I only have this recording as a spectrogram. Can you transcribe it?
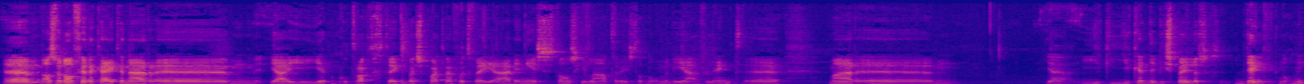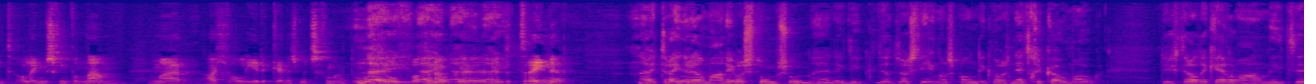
Ehm, als we dan verder kijken naar, ehm, ja, je, hebt een contract getekend bij Sparta voor twee jaar in eerste instantie. Later is dat nog met een jaar verlengd. Eh, maar ehm, ja, je, je kende die spelers denk ik nog niet. Alleen misschien van naam. Maar had je al eerder kennis met ze gemaakt? Of, Nee, of wat nee, dan ook? nee, eh. Met de trainer? Nee, trainer helemaal niet. was Thompson. Hè. Die, die, dat was die Engelsman. Die was net gekomen ook. Dus daar had ik helemaal niet eh,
